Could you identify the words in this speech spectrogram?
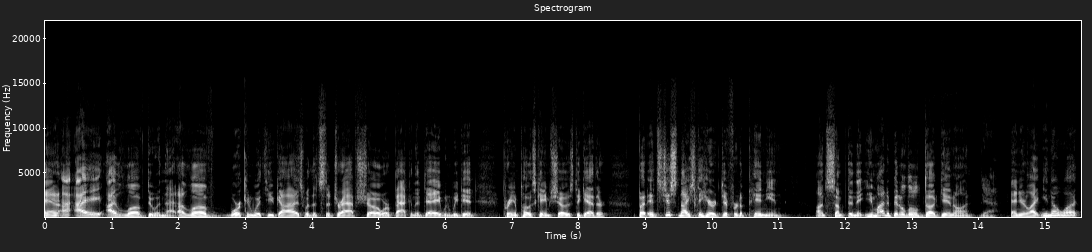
And I, I I love doing that. I love working with you guys, whether it's the draft show or back in the day when we did pre and post game shows together. But it's just nice to hear a different opinion on something that you might have been a little dug in on. Yeah. And you're like, you know what?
